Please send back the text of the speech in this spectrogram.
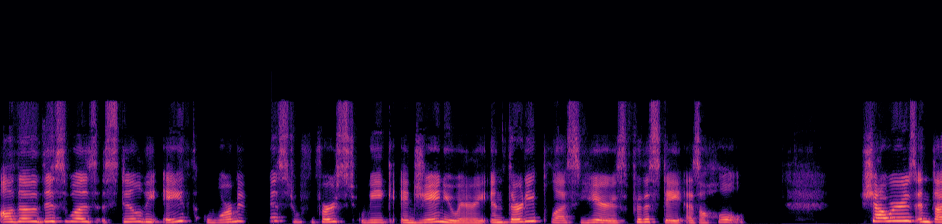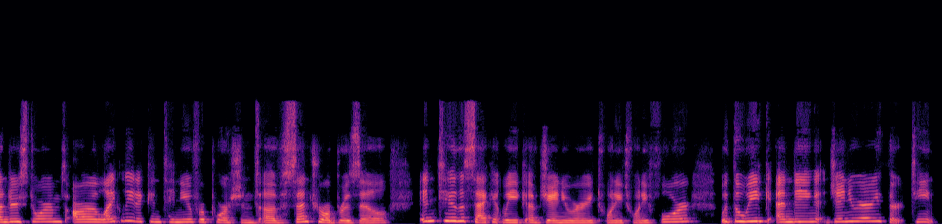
although this was still the eighth warmest first week in January in 30 plus years for the state as a whole. Showers and thunderstorms are likely to continue for portions of central Brazil into the second week of January 2024, with the week ending January 13th.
